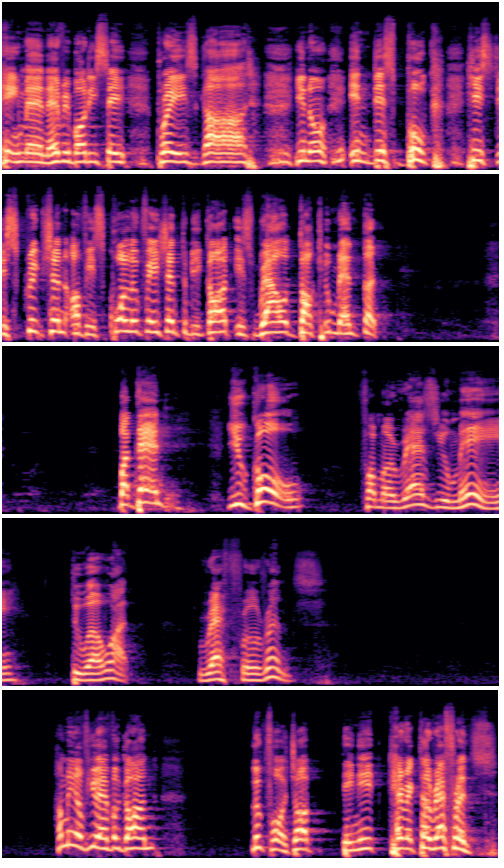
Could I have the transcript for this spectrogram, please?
Amen. Everybody say, Praise God. You know, in this book, his description of his qualification to be God is well documented. But then you go from a resume to a what? Reference. How many of you ever gone look for a job? They need character reference.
